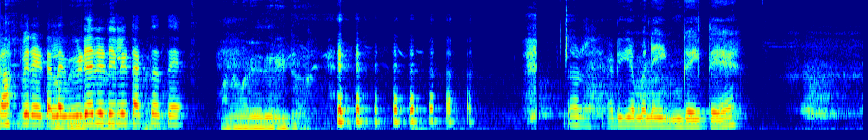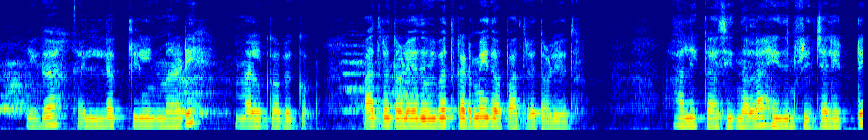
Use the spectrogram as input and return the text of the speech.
ಕಾಪಿ ರೇಟ್ ಅಲ್ಲ ವಿಡಿಯೋ ವಿಡಿಯೋನೇ ಡಿಲೀಟ್ ಆಗ್ತತೆ. ನೋಡ್ರಿ ಅಡುಗೆ ಮನೆ ಹಿಂಗೈತೆ. ಈಗ ಎಲ್ಲ ಕ್ಲೀನ್ ಮಾಡಿ ಮಲ್ಕೋಬೇಕು. ಪಾತ್ರೆ ತೊಳೆಯೋದು ಇವತ್ತು ಕಡಿಮೆ ಇದಾವೆ ಪಾತ್ರೆ ತೊಳೆಯೋದು. ಹಾಲಿಗೆ ಕಾಯಿಸಿದ್ನಲ್ಲ ಇದನ್ನು ಫ್ರಿಜ್ಜಲ್ಲಿ ಇಟ್ಟು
